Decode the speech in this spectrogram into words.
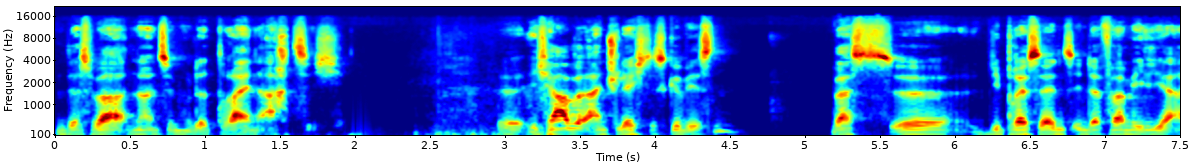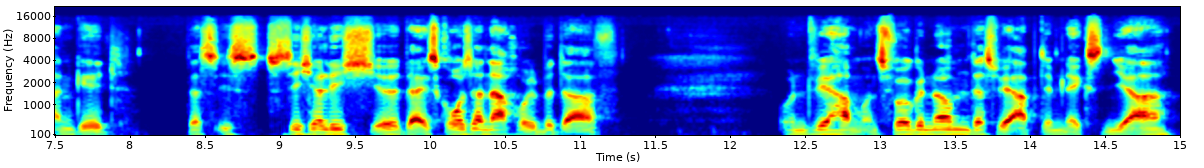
Das war 1983. Äh, ich habe ein schlechtes Gewissen, was äh, die Präsenz in der Familie angeht. Das ist sicherlich, äh, da ist großer Nachholbedarf. Und wir haben uns vorgenommen, dass wir ab dem nächsten Jahr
